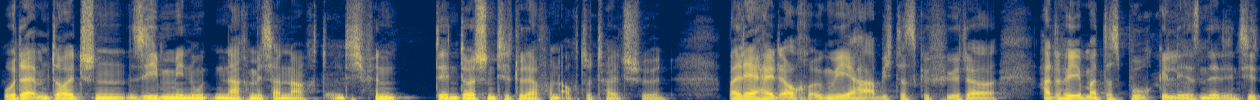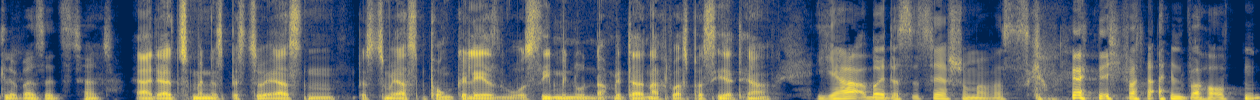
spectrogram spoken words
oder im Deutschen Sieben Minuten nach Mitternacht. Und ich finde den deutschen Titel davon auch total schön. Weil der halt auch irgendwie, ja, habe ich das Gefühl, da hat auch jemand das Buch gelesen, der den Titel übersetzt hat. Ja, der hat zumindest bis, zur ersten, bis zum ersten Punkt gelesen, wo es sieben Minuten nach Mitternacht was passiert, ja. Ja, aber das ist ja schon mal was, das kann man ja nicht von allen behaupten.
